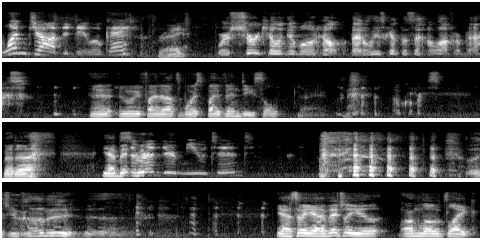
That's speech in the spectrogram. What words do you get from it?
one job to do. Okay. right. We're sure killing him won't help. That at least get the Sentinel off our backs, And, and we find out it's voiced by Vin Diesel. of course. But uh, yeah, but, Surrender, mutant. what you call me? yeah, so yeah, eventually he unloads like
